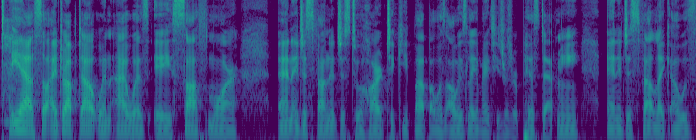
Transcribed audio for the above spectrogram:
Yeah, so I dropped out when I was a sophomore and I just found it just too hard to keep up. I was always late. My teachers were pissed at me and it just felt like I was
